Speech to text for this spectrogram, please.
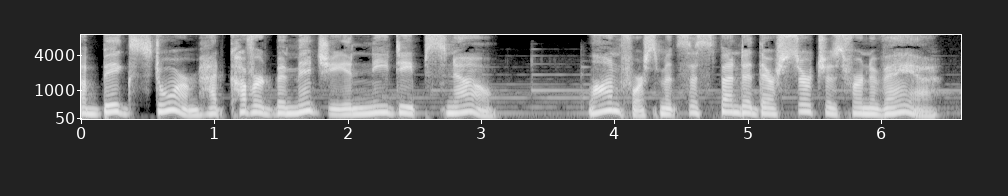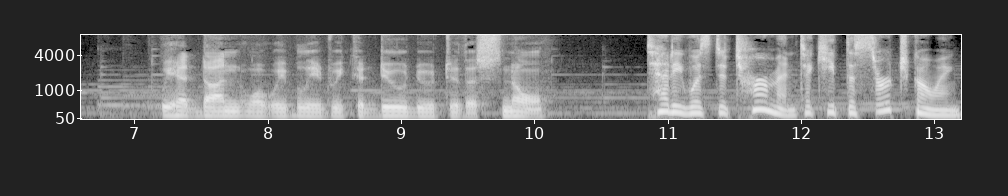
A big storm had covered Bemidji in knee deep snow. Law enforcement suspended their searches for Nevaeh. We had done what we believed we could do due to the snow. Teddi was determined to keep the search going.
